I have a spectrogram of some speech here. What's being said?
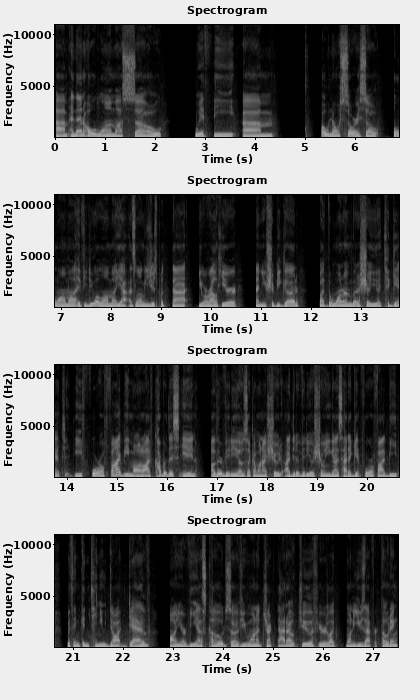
Um, and then Ollama. So with the um, oh no, sorry. So Ollama, if you do Ollama, yeah, as long as you just put that URL here, then you should be good. But the one I'm going to show you to get the 405B model, I've covered this in other videos. Like when I showed, I did a video showing you guys how to get 405B within continue.dev on your VS Code. So if you want to check that out too, if you're like want to use that for coding,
